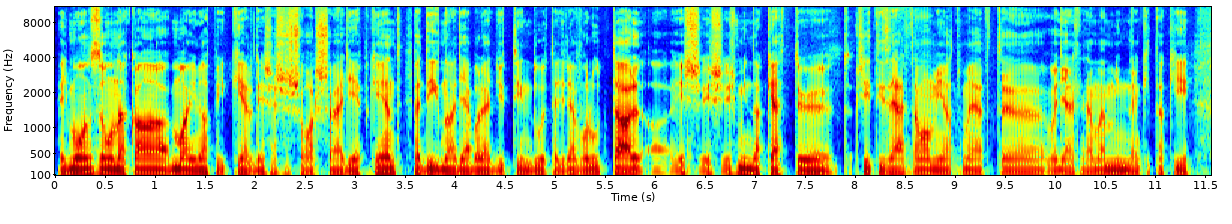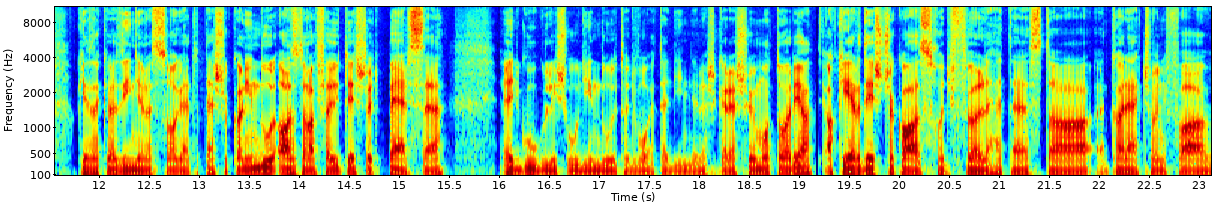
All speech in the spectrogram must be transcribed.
Egy Monzónak a mai napig kérdéses a sorsa egyébként, pedig nagyjából együtt indult egy Revoluttal, és, és, és mind a kettőt kritizáltam amiatt, mert, vagy általában mindenkit, aki, aki ezekkel az ingyenes szolgáltatásokkal indul, azzal a felütésre, hogy persze, egy Google is úgy indult, hogy volt egy ingyenes keresőmotorja. A kérdés csak az, hogy föl lehet -e ezt a karácsonyfa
